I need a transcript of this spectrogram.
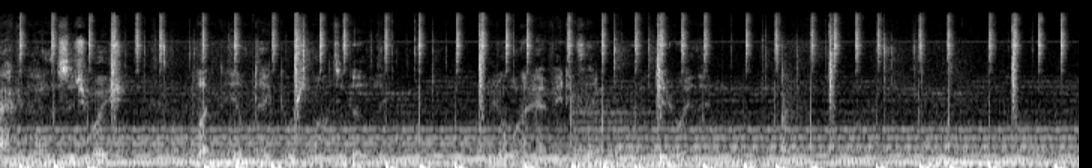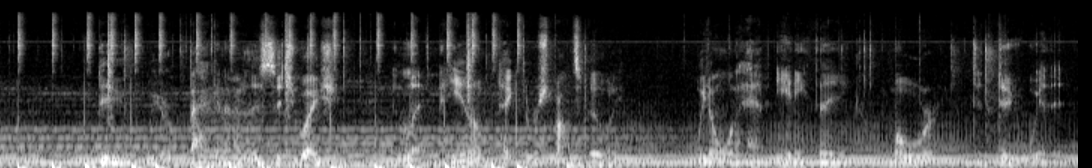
backing out of the situation, letting him take the responsibility. We don't want to have anything more to do with it. Dude, we are backing out of this situation and letting him take the responsibility. We don't want to have anything more to do with it.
